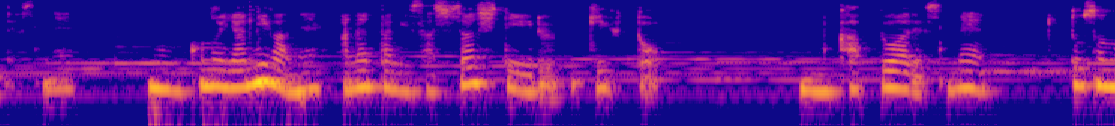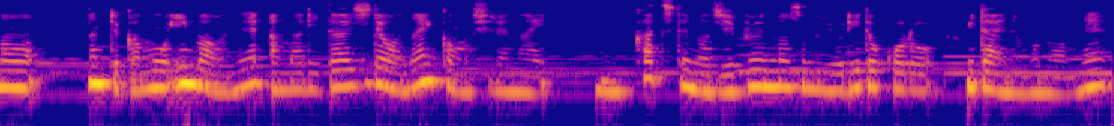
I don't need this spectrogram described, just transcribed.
んですね、うん、この闇がねあなたに差し出しているギフト、うん、カップはですねきっとその何ていうかもう今はねあまり大事ではないかもしれない、うん、かつての自分のその拠り所みたいなものをね、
